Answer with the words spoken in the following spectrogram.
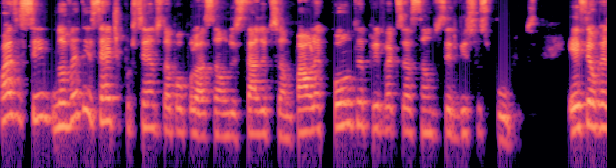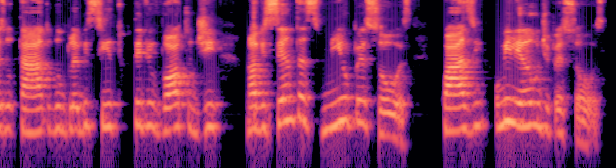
Quase 100, 97% da população do estado de São Paulo é contra a privatização dos serviços públicos. Esse é o resultado de um plebiscito que teve o voto de 900 mil pessoas, quase um milhão de pessoas.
